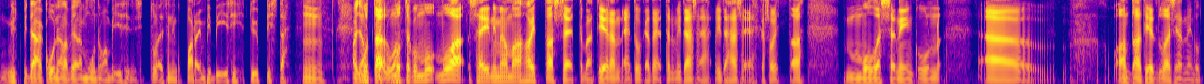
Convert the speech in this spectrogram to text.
nyt pitää kuunnella vielä muutama biisi, niin sitten tulee se niin kuin parempi biisi tyyppistä mm. Mutta, mutta kun mua se ei nimenomaan haittaa se, että mä tiedän etukäteen, että mitä se, mitähän se ehkä soittaa. Mulle se niin kuin, äh, antaa tietynlaisia, niin kuin,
